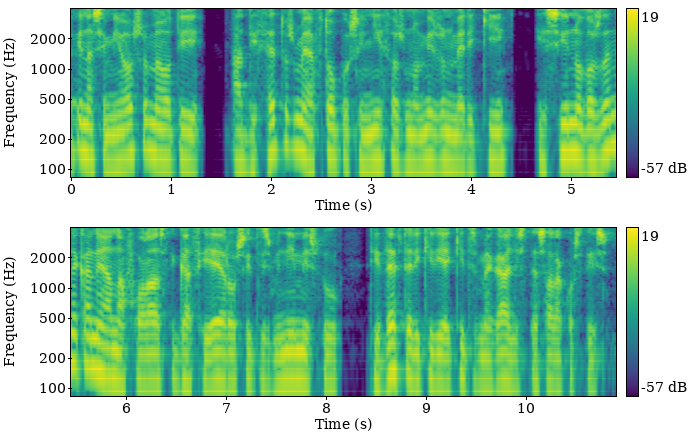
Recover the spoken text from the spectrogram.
Πρέπει να σημειώσουμε ότι αντιθέτως με αυτό που συνήθως νομίζουν μερικοί, η Σύνοδος δεν έκανε αναφορά στην καθιέρωση της μνήμης του τη δεύτερη Κυριακή της Μεγάλης Τεσσαρακοστής.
